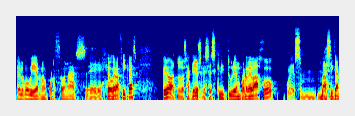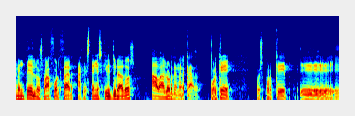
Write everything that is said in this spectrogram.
el gobierno por zonas eh, geográficas, pero a todos aquellos que se escrituren por debajo, pues básicamente los va a forzar a que estén escriturados a valor de mercado. ¿Por qué? Pues porque eh,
